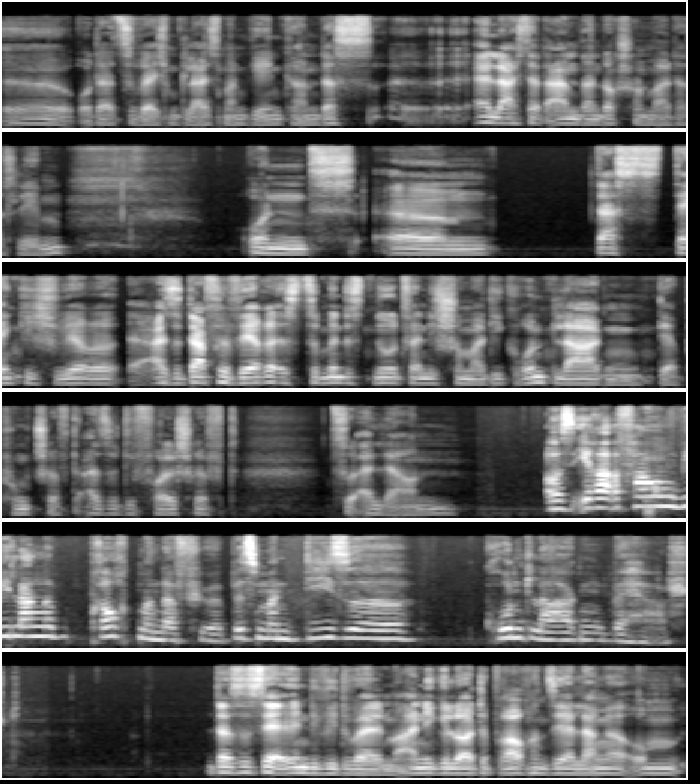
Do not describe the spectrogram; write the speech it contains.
äh, oder zu welchem Gleis man gehen kann. Das äh, erleichtert einem dann doch schon mal das Leben. Und ähm, das, denke ich, wäre, also dafür wäre es zumindest notwendig, schon mal die Grundlagen der Punktschrift, also die Vollschrift, zu erlernen. Aus Ihrer Erfahrung, wie lange braucht man dafür, bis man diese Grundlagen beherrscht? Das ist sehr individuell. Einige Leute brauchen sehr lange, um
